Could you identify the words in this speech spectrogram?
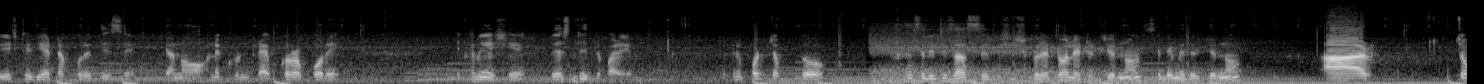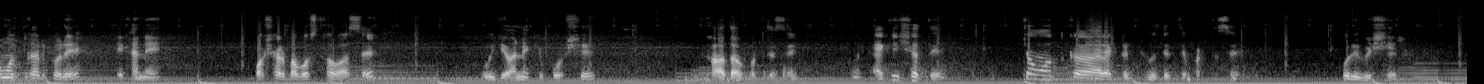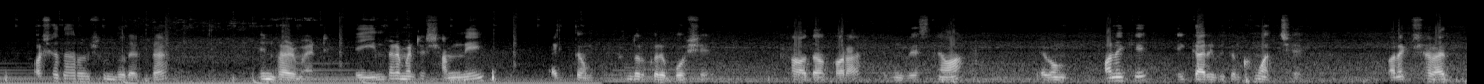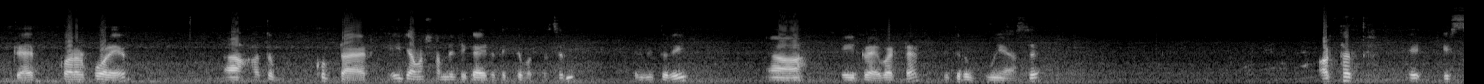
রেস্ট এরিয়াটা করে দিয়েছে, যেন অনেকক্ষণ ড্রাইভ করার পরে এখানে এসে রেস্ট নিতে পারে। এখানে পর্যাপ্ত ফ্যাসিলিটিস আছে, বিশেষ করে টয়লেটের জন্য ছেলে মেয়েদের জন্য। আর চমৎকার করে এখানে বসার ব্যবস্থাও আছে। ওই যে অনেকে বসে খাওয়া দাওয়া করতেছে একই সাথে চমৎকার একটা ভিউ দেখতে পারতেছে পরিবেশের। অসাধারণ সুন্দর একটা এনভায়রনমেন্ট এই এনভায়রনমেন্টের সামনেই একদম সুন্দর করে বসে খাওয়া দাওয়া করা এবং রেস্ট নেওয়া এবং অনেকে এই গাড়ির ভিতর ঘুমাচ্ছে। অনেক সারা ড্রাইভ করার পরে হয়তো খুব টায়ার্ড এই যে আমার সামনে যে গাড়িটা দেখতে পাচ্ছেন, এর ভিতরেই এই ড্রাইভারটা ভিতরে ঘুমিয়ে আছে। অর্থাৎ ইটস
